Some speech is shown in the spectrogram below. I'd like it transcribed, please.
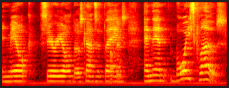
and milk, cereal, those kinds of things. And then boys' clothes.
